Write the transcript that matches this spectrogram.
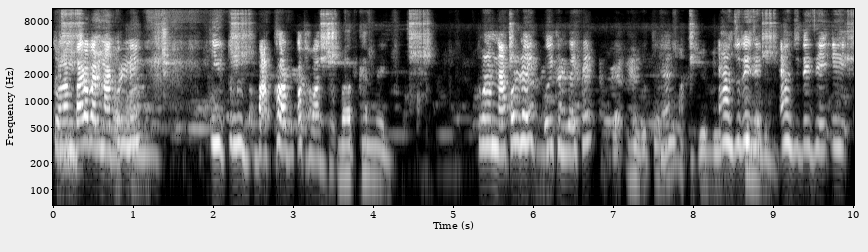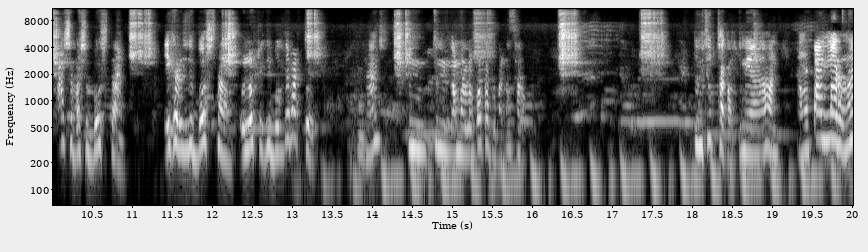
তোর আমি বারবার না করি নাই। কি তুমি ভাত খাওয়ার কথা বাদ দাও। ভাত খান নাই। তোমার না করি নাই ওইখানে যাইতে? হ্যাঁ? যদি এখন যদি যে কিনে এখন যদি যে এই আশেপাশে বসতাম এখানে যদি বসতাম ওই লোকটা কি বলতে পারতো? হ্যাঁ? তুমি তুমি আমার লোক কথা বলবে না ছাড়ো। তুমি চুপ থাকো তুমি এখন আমার পাম মারো না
